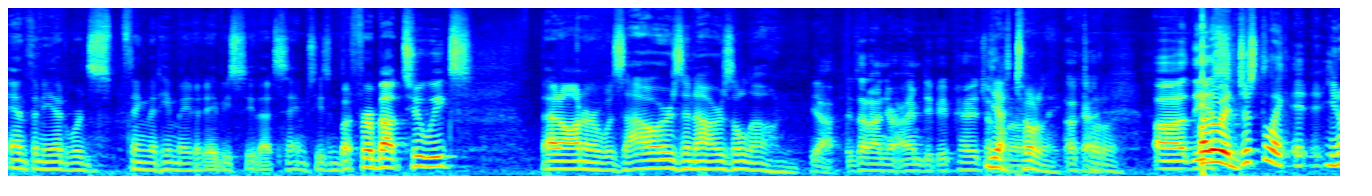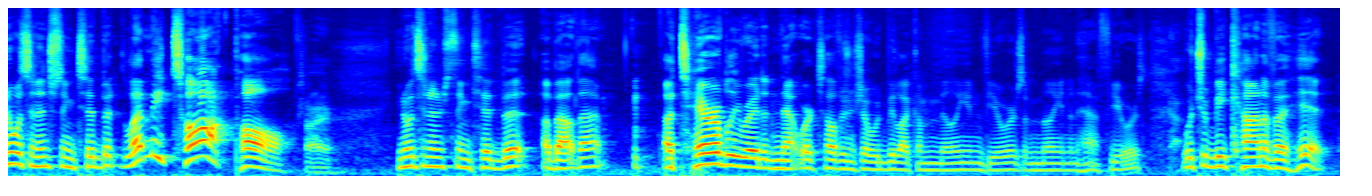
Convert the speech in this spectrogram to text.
Anthony Edwards' thing that he made at ABC that same season. But for about two weeks, that honor was ours and ours alone. Yeah, is that on your IMDb page? I Yeah, totally, Okay. totally. Uh, By the way, just to like, you know what's an interesting tidbit? Let me talk, Paul. sorry. You know what's an interesting tidbit about that? A terribly rated network television show would be like a million viewers, a million and a half viewers, which would be kind of a hit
